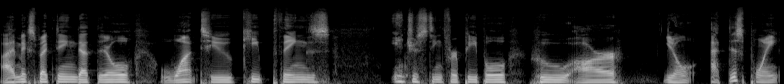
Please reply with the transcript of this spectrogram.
I'm expecting that they'll want to keep things interesting for people who are you know at this point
